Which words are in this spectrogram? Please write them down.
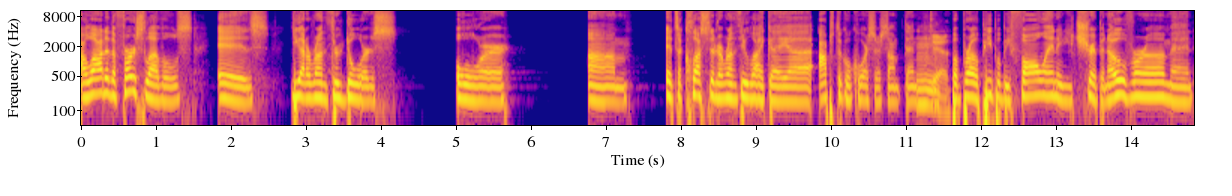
a lot of the first levels is you gotta run through doors, or um, it's a cluster to run through like a uh, obstacle course or something. Mhm. Yeah. But bro, people be falling and you tripping over them, and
